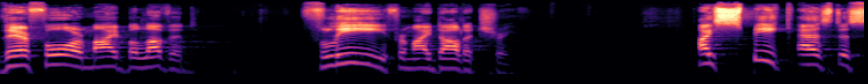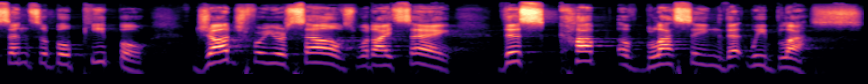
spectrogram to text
Therefore, my beloved, flee from idolatry. I speak as to sensible people. Judge for yourselves what I say. This cup of blessing that we bless,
